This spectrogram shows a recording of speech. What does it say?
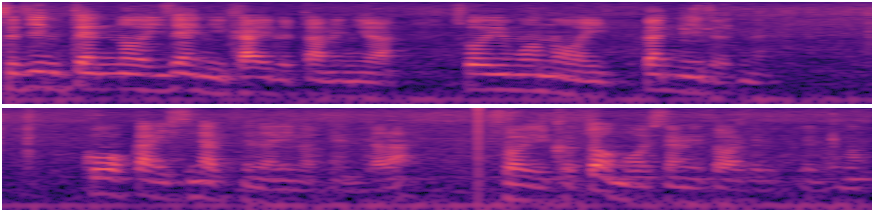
主人天皇以前に帰るためにはそういうものをいっぺんにですね公開しなくてなりませんからそういうことを申し上げたわけですけども。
